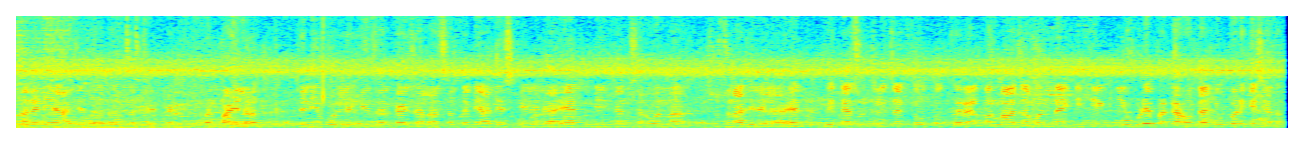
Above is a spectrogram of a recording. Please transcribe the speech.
माननीय अजितदादांचं स्टेटमेंट पण पाहिलं. त्यांनी बोलले की जर काही झालं असेल तर मी आदेश केलेले आहेत. मी त्या सर्वांना सूचना दिलेल्या आहेत. मी त्या सूचनेचं कौतुक करेल पण माझं म्हणणं आहे की ही एवढे प्रकार होत आहेत उघडकीस येतात.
